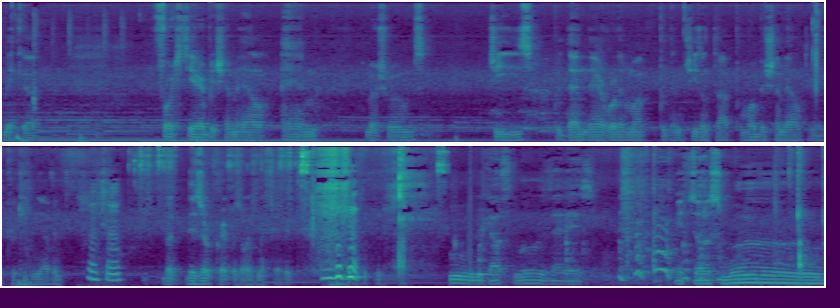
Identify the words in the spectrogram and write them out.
make a forestier bechamel ham mushrooms cheese put them there roll them up put them cheese on top put more bechamel and then cook it in the oven but dessert crepe was always my favorite Ooh, look how smooth that is. It's so smooth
